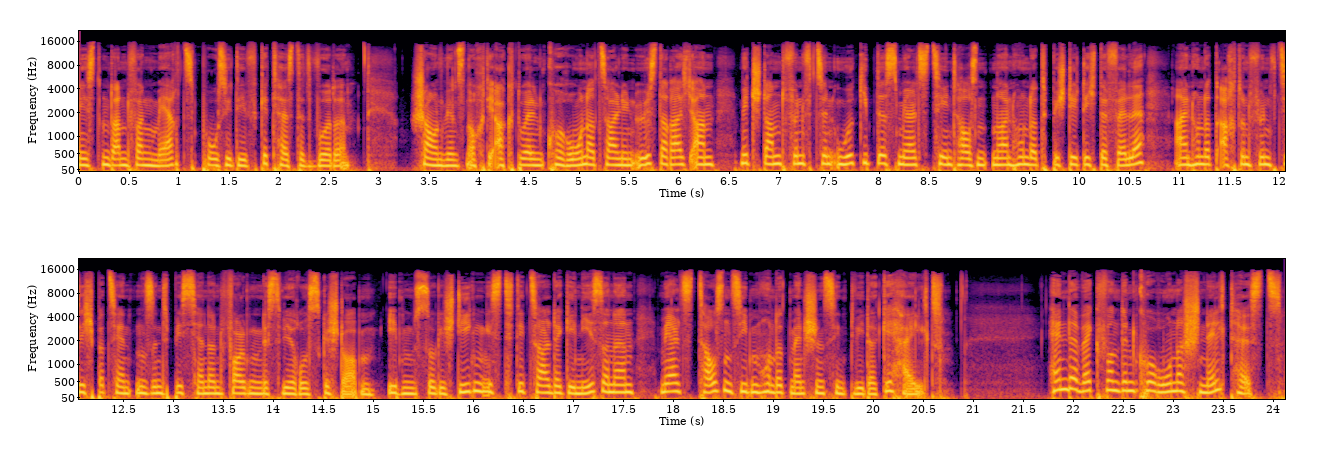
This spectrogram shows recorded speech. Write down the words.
ist und Anfang März positiv getestet wurde. Schauen wir uns noch die aktuellen Corona-Zahlen in Österreich an. Mit Stand 15 Uhr gibt es mehr als 10.900 bestätigte Fälle. 158 Patienten sind bisher an den Folgen des Virus gestorben. Ebenso gestiegen ist die Zahl der Genesenen. Mehr als 1700 Menschen sind wieder geheilt. Hände weg von den Corona-Schnelltests.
